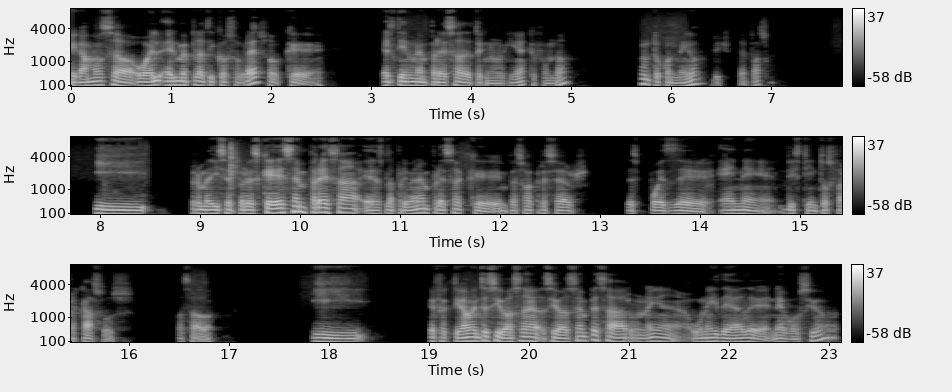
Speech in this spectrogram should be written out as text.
llegamos a, o él, él me platicó sobre eso, que él tiene una empresa de tecnología que fundó, junto conmigo, dicho de paso. Y pero me dice, pero es que esa empresa es la primera empresa que empezó a crecer después de N distintos fracasos pasado. Y efectivamente, si vas a, si vas a empezar una, una idea de negocio,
